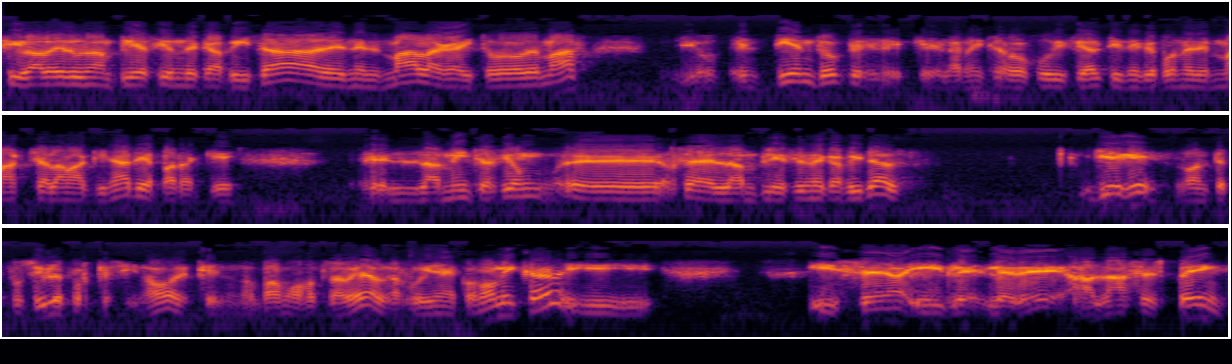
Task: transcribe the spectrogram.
si va a haber una ampliación de capital en el Málaga y todo lo demás, yo entiendo que, el administrador judicial tiene que poner en marcha la maquinaria para que eh, la administración, eh, o sea, la ampliación de capital llegue lo antes posible, porque si no es que nos vamos otra vez a la ruina económica y, y sea y le, dé a NAS Spain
